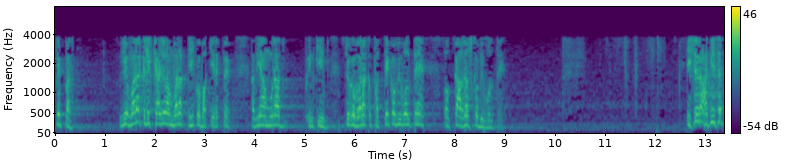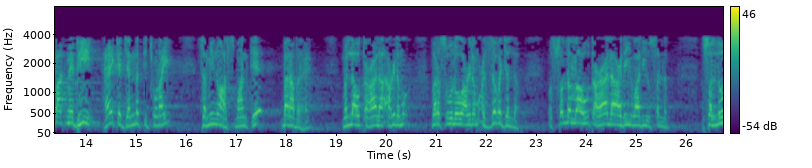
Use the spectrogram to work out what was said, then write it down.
پیپر۔ یہ ورق لکھا ہے جو ہم ورق ہی کو باقی رکھتے ہیں۔ اب یہاں مراد ان کی کیونکہ ورق پتے کو بھی بولتے ہیں اور کاغذ کو بھی بولتے ہیں۔ اسی طرح حدیث پاک میں بھی ہے کہ جنت کی چوڑائی زمین و آسمان کے برابر ہے۔ واللہ تعالی اعلم۔ ورسول اعلم عز و جل وصلی اللہ تعالی علیہ وآلہ وسلم صلو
